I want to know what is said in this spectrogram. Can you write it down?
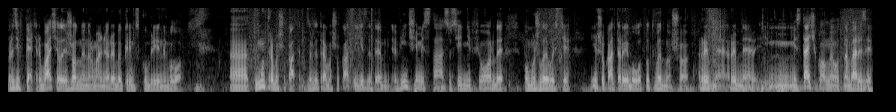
Разів п'ять рибачили, і жодної нормальної риби, крім скубрії, не було. Е, тому треба шукати. Завжди треба шукати, їздити в інші міста, сусідні фьорди по можливості і шукати рибу. От тут видно, що рибне, рибне містечко. Ми от на березі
